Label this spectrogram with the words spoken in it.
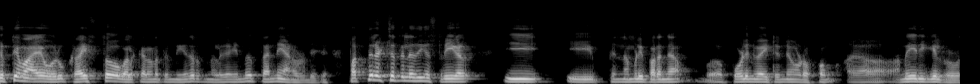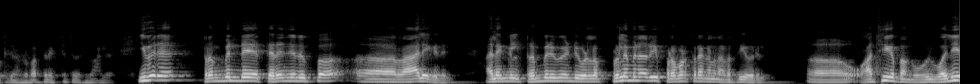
കൃത്യമായ ഒരു ക്രൈസ്തവവൽക്കരണത്തിന് നേതൃത്വം നൽകുക എന്ന് തന്നെയാണ് അവർ ഉദ്ദേശിച്ചത് പത്ത് ലക്ഷത്തിലധികം സ്ത്രീകൾ ഈ ഈ നമ്മൾ ഈ പറഞ്ഞ പോളിൻ വൈറ്റിനോടൊപ്പം അമേരിക്കയിൽ പ്രവർത്തിക്കുന്നുണ്ട്. പത്ത് ലക്ഷത്തിലധികം ആളുകൾ. ഇവർ ട്രംപിന്റെ തെരഞ്ഞെടുപ്പ് റാലികളിൽ അല്ലെങ്കിൽ ട്രംപിന് വേണ്ടിയുള്ള പ്രിലിമിനറി പ്രവർത്തനങ്ങൾ നടത്തിയവരിൽ അധിക പങ്ക് ഒരു വലിയ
